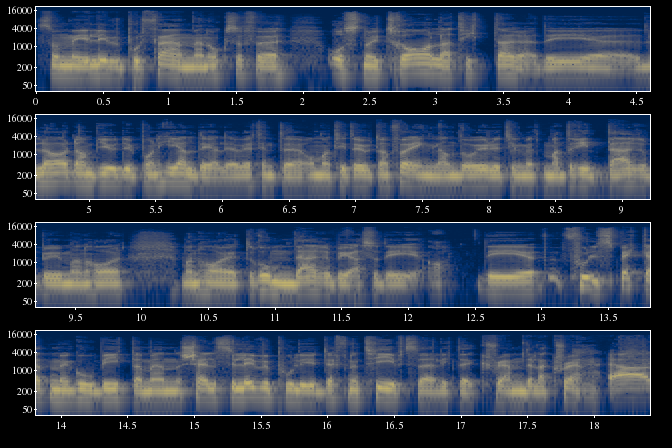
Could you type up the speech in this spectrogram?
som är Liverpool-fan men också för oss neutrala tittare. Det är, lördagen bjuder på en hel del. Jag vet inte om man tittar utanför England då är det till och med ett Madrid-derby. Man har, man har ett Rom-derby. Alltså det är, ja, det är fullspäckat med godbitar men Chelsea-Liverpool är ju definitivt så lite crème de la crème. Ja,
